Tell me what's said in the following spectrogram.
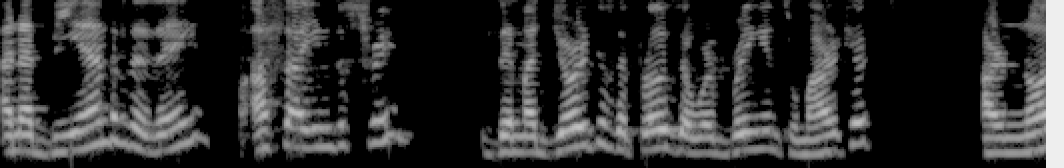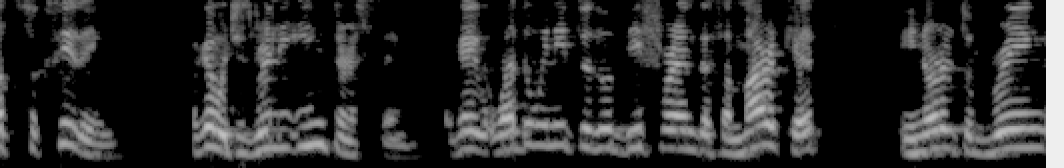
And at the end of the day, as an industry, the majority of the products that we're bringing to market are not succeeding. Okay, which is really interesting. Okay, what do we need to do different as a market in order to bring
